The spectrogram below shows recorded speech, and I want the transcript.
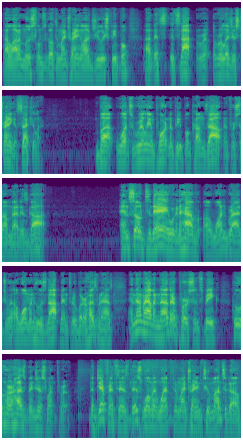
Got a lot of Muslims who go through my training. A lot of Jewish people. Uh, it's it's not re- religious training. It's secular. But what's really important to people comes out, and for some that is God. And so today we're going to have uh, one graduate, a woman who has not been through, but her husband has, and then I'm going to have another person speak who her husband just went through. The difference is this woman went through my training two months ago,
